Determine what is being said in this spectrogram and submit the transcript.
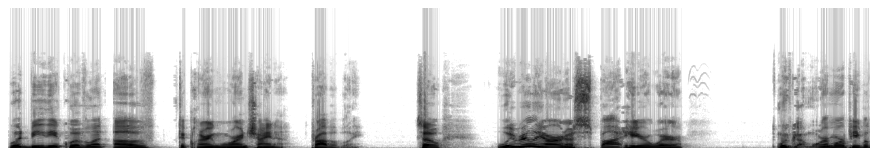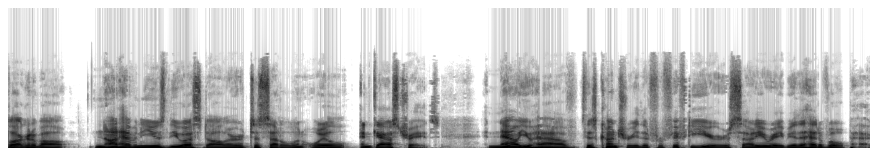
would be the equivalent of declaring war on China, probably. So we really are in a spot here where we've got more and more people talking about not having to use the US dollar to settle in oil and gas trades. And now you have this country that for 50 years, Saudi Arabia, the head of OPEC,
